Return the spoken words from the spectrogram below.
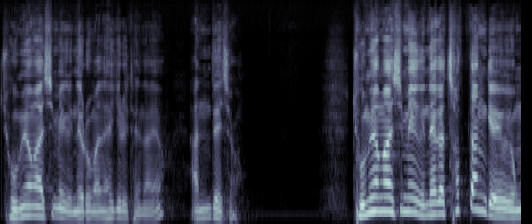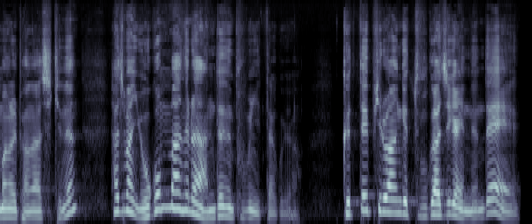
조명하심의 은혜로만 해결이 되나요? 안 되죠. 조명하심의 은혜가 첫 단계예요. 욕망을 변화시키는. 하지만 이것만으로는 안 되는 부분이 있다고요. 그때 필요한 게 두 가지가 있는데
